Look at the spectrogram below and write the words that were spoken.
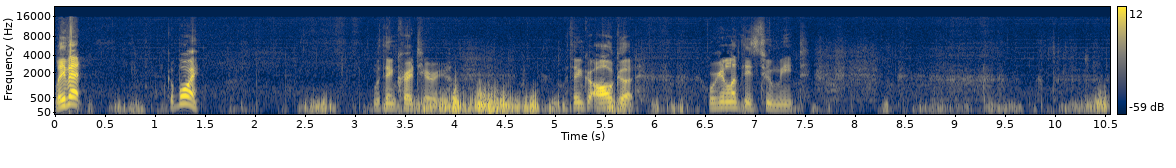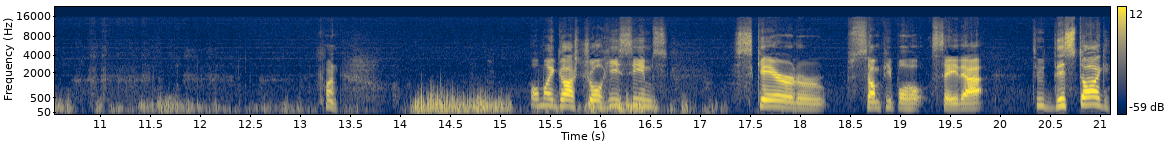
Leave it. Good boy. Within criteria. Within all good. We're gonna let these two meet. Come on. Oh my gosh, Joel, he seems scared or some people say that. Dude, this dog,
